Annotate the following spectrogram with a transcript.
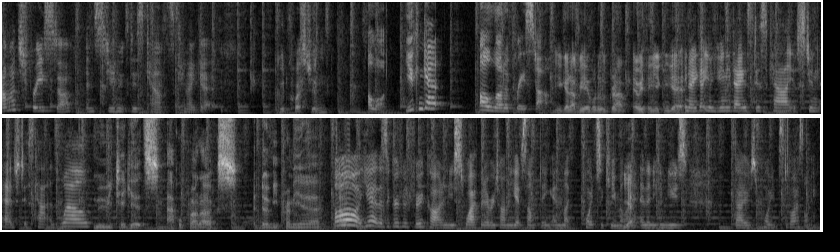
How much free stuff and student discounts can I get? Good question. A lot. You can get a lot of free stuff. You're gonna be able to grab everything you can get. You know, you get your UNiDAYS discount, your student edge discount as well. movie tickets, Apple products, Adobe Premiere. Oh yeah, there's a Griffith food card and you swipe it every time you get something and like points accumulate Yeah. and then you can use those points to buy something.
